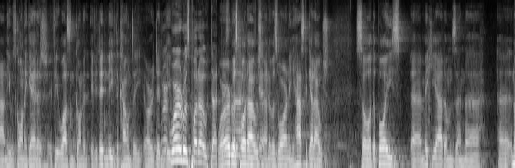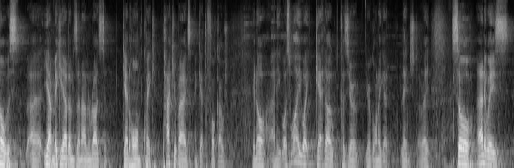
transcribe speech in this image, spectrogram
and he was going to get it if he wasn't going to, if he didn't leave the county or he didn't Word, leave. word was put out that Word was put out, and it was warning he has to get out. So the boys, uh, Micky Adams and uh, uh, no, it was uh, yeah, Micky Adams and Alan Rod said, "Get home quick, pack your bags, and get the fuck out." You know, and he goes, "Why? Why get out? Because you're you're going to get lynched." All right. So, anyways,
